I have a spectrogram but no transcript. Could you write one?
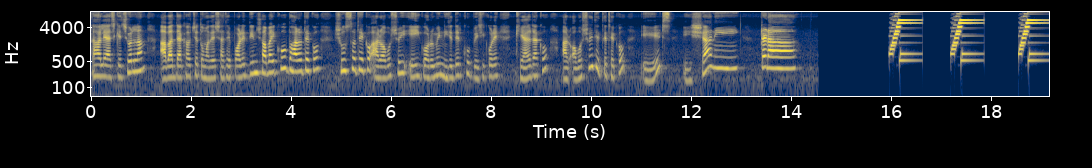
তাহলে আজকে চললাম, আবার দেখা হচ্ছে তোমাদের সাথে পরের দিন। সবাই খুব ভালো থেকো, সুস্থ থেকো, আর অবশ্যই এই গরমে নিজেদের খুব বেশি করে খেয়াল রাখো। আর অবশ্যই দেখতে থেকো। ইটস ঈশানি। টাটা! you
